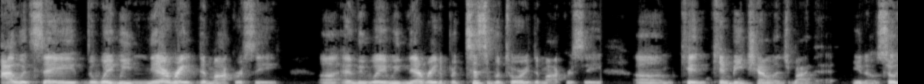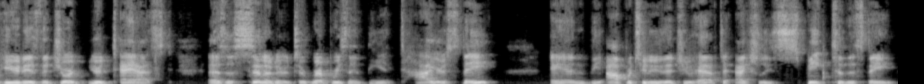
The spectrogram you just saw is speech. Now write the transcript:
I would say the way we narrate democracy uh, and the way we narrate a participatory democracy um, can can be challenged by that. You know, so here it is that you're you're tasked as a senator to represent the entire state, and the opportunity that you have to actually speak to the state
